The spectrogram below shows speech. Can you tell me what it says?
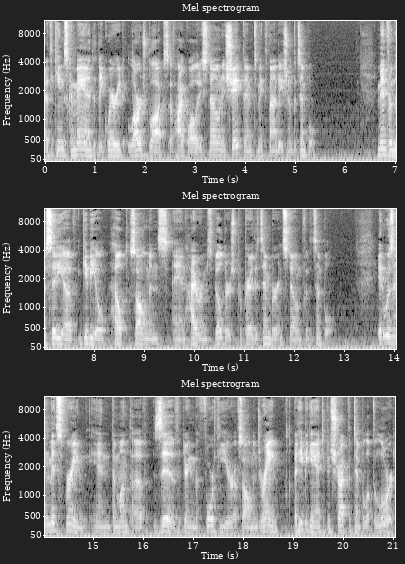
At the king's command, they quarried large blocks of high quality stone and shaped them to make the foundation of the temple. Men from the city of Gibeah helped Solomon's and Hiram's builders prepare the timber and stone for the temple. It was in mid spring, in the month of Ziv, during the fourth year of Solomon's reign, that he began to construct the temple of the Lord.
